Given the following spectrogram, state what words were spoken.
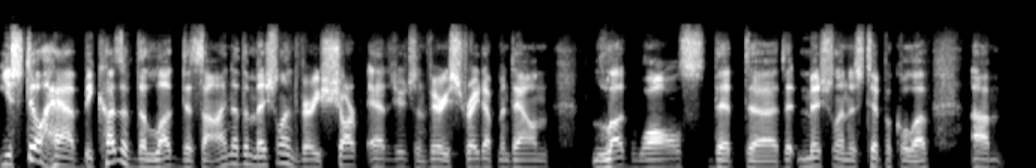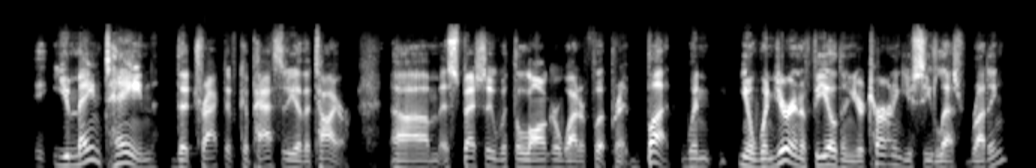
you still have because of the lug design of the Michelin, very sharp edges and very straight up and down lug walls that uh, that Michelin is typical of. Um, you maintain the tractive capacity of the tire, um, especially with the longer, wider footprint. But when you know when you're in a field and you're turning, you see less rutting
